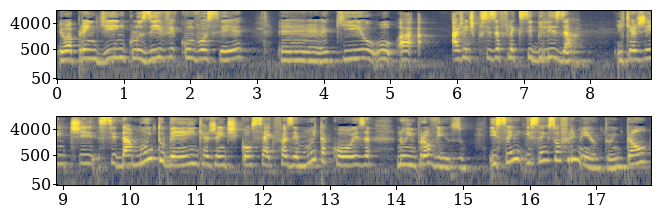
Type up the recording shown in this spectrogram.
eu aprendi, inclusive com você, é, que o, a, a gente precisa flexibilizar e que a gente se dá muito bem, que a gente consegue fazer muita coisa no improviso e sem, e sem sofrimento. Então,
